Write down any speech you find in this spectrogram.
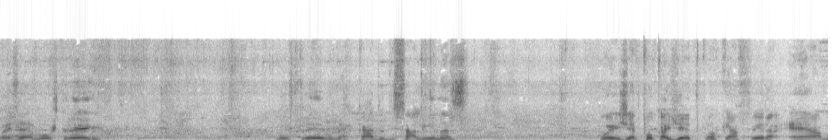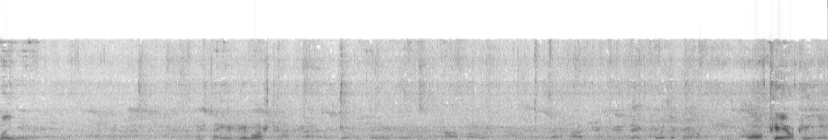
Pois é, mostrei. Mostrei no mercado de Salinas. Hoje é pouca gente porque a feira é amanhã. Mas tá aí, vem mostrar. Ok, ok.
